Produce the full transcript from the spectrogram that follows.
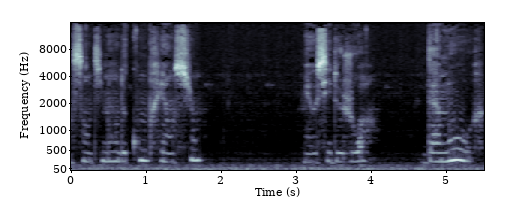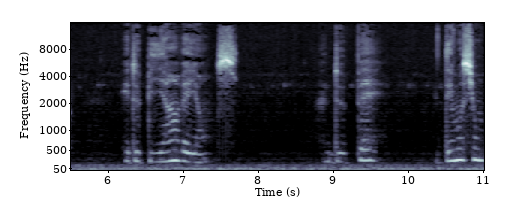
Un sentiment de compréhension, mais aussi de joie, d'amour et de bienveillance, de paix, d'émotions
